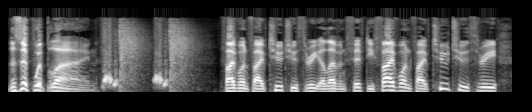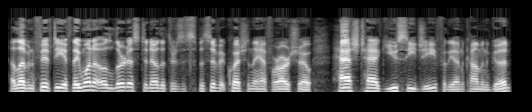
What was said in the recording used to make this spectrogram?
the Zipwhip line. 515-223-1150, 515-223-1150. If they want to alert us to know that there's a specific question they have for our show, hashtag UCG for the uncommon good.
